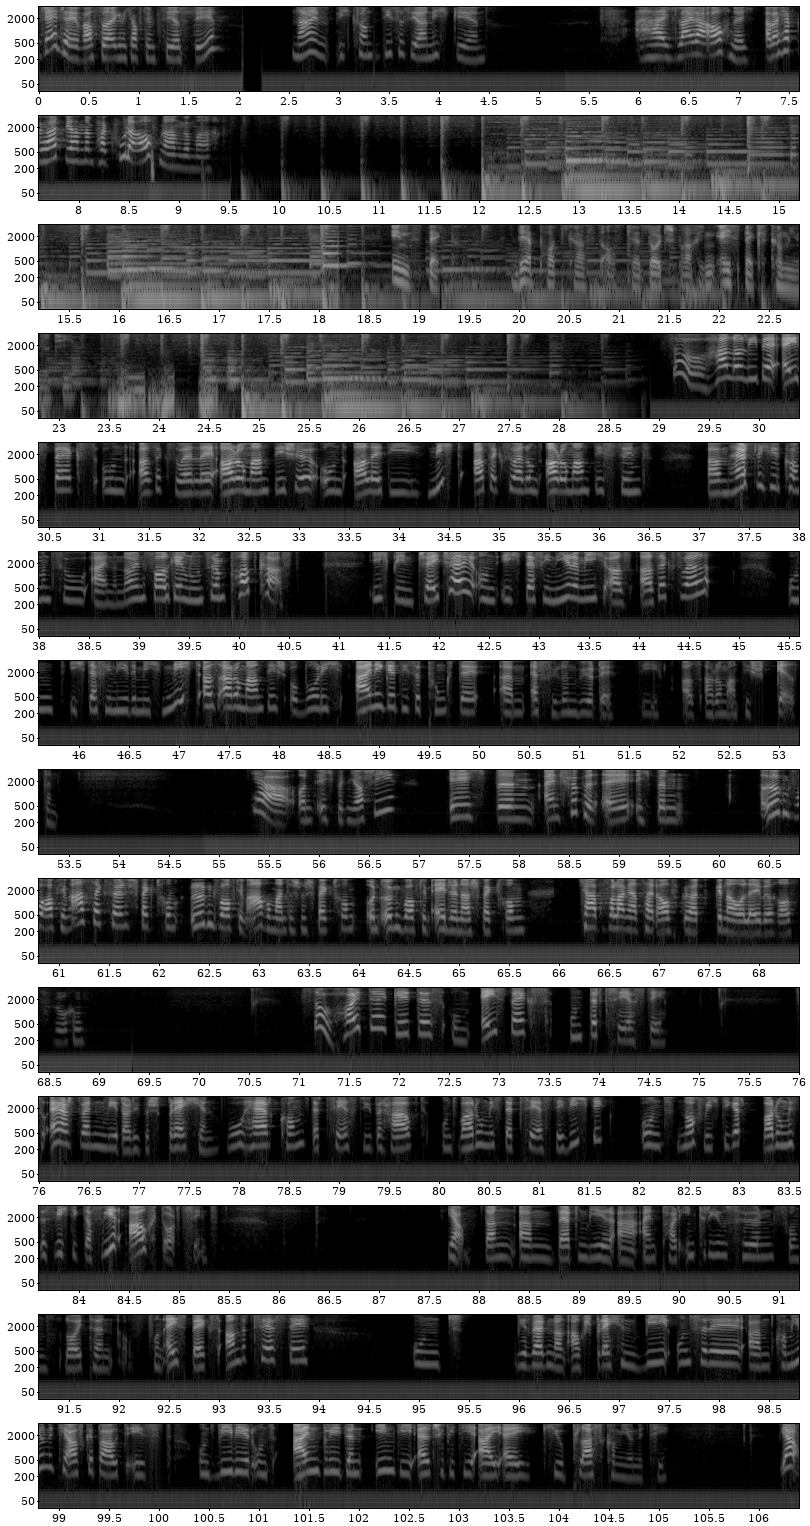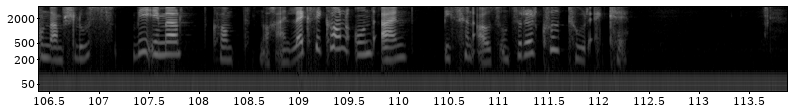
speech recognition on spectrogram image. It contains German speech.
Hey JJ, warst du eigentlich auf dem CSD? Nein, ich konnte dieses Jahr nicht gehen. Ah, ich leider auch nicht. Aber ich habe gehört, wir haben ein paar coole Aufnahmen gemacht. In Spectrum, der Podcast aus der deutschsprachigen ASPEC Community. Hallo liebe Acebacks und asexuelle, aromantische und alle, die nicht asexuell und aromantisch sind. Ähm, herzlich willkommen zu einer neuen Folge in unserem Podcast. Ich bin JJ und ich definiere mich als asexuell und ich definiere mich nicht als aromantisch, obwohl ich einige dieser Punkte ähm, erfüllen würde, die als aromantisch gelten. Ja, und ich bin Yoshi. Ich bin ein Triple A. Ich bin irgendwo auf dem asexuellen Spektrum, irgendwo auf dem aromantischen Spektrum und irgendwo auf dem Agender-Spektrum. Ich habe vor langer Zeit aufgehört, genaue Label rauszusuchen. So, heute geht es um Acebags und der CSD. Zuerst werden wir darüber sprechen, woher kommt der CSD überhaupt und warum ist der CSD wichtig und noch wichtiger, warum ist es wichtig, dass wir auch dort sind. Ja, dann ähm, werden wir äh, ein paar Interviews hören von Leuten von Acebags an der CSD und wir werden dann auch sprechen, wie unsere ähm, Community aufgebaut ist und wie wir uns eingliedern in die LGBTIAQ Community. Ja, und am Schluss, wie immer, kommt noch ein Lexikon und ein bisschen aus unserer Kulturecke.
